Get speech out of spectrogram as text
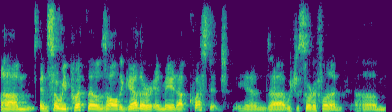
Um, and so we put those all together and made up Questage, and uh, which is sort of fun, um,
